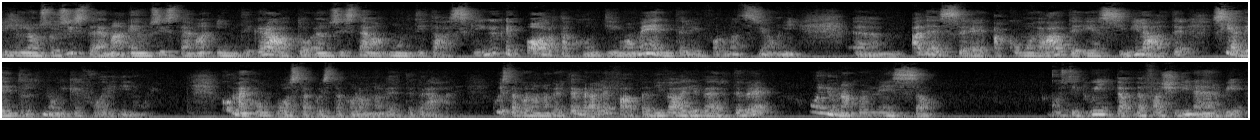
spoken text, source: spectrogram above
il nostro sistema è un sistema integrato, è un sistema multitasking che porta continuamente le informazioni ehm, ad essere accomodate e assimilate sia dentro di noi che fuori di noi. Com'è composta questa colonna vertebrale? Questa colonna vertebrale è fatta di varie vertebre, ognuna connessa, costituita da fasce di nervi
